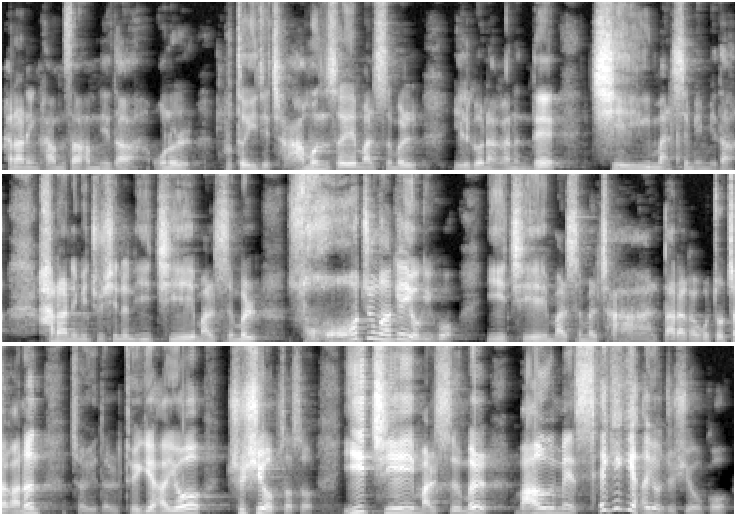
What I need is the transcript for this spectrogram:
하나님 감사합니다. 오늘 부터 이제 잠언서의 말씀을 읽어 나가는데 지혜의 말씀입니다. 하나님이 주시는 이 지혜의 말씀을 소중하게 여기고 이 지혜의 말씀을 잘 따라가고 쫓아가는 저희들 되게 하여 주시옵소서. 이 지혜의 말씀을 마음에 새기게 하여 주시옵고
